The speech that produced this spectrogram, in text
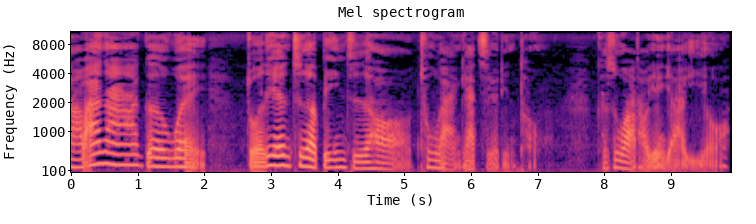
早安啊各位昨天吃了冰之后突然牙齿有点痛可是我好讨厌牙医哦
